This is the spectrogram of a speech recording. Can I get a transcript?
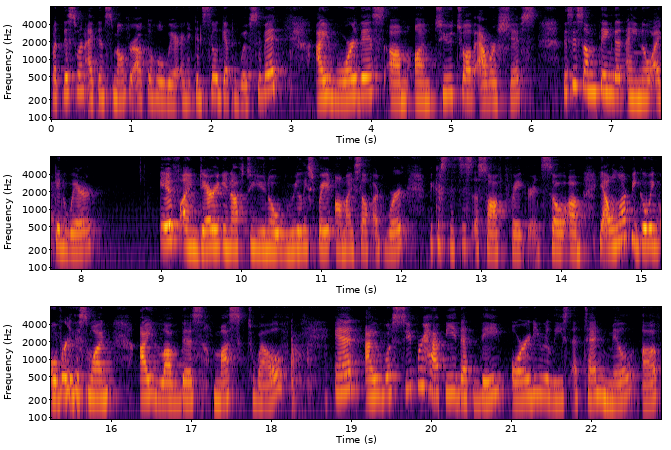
but this one I can smell throughout the whole wear and I can still get whiffs of it. I wore this um, on two 12-hour shifts. This is something that I know I can wear if I'm daring enough to, you know, really spray it on myself at work because this is a soft fragrance. So um, yeah, I will not be going over this one. I love this Musk 12. And I was super happy that they already released a 10 mil of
